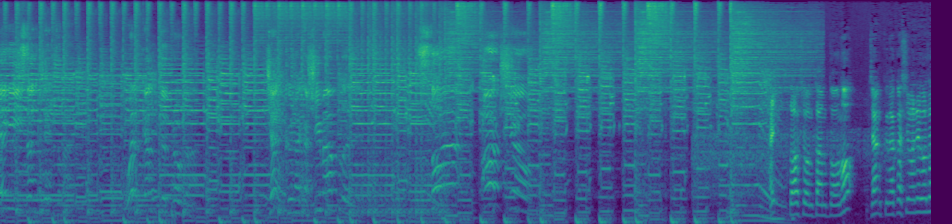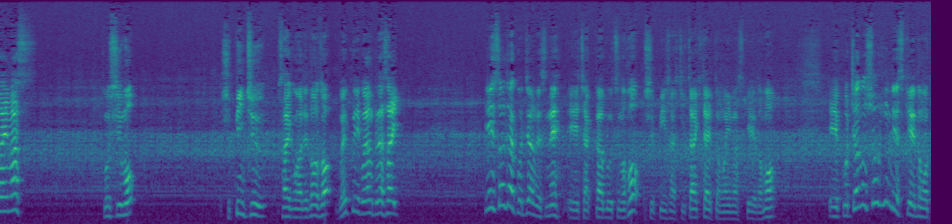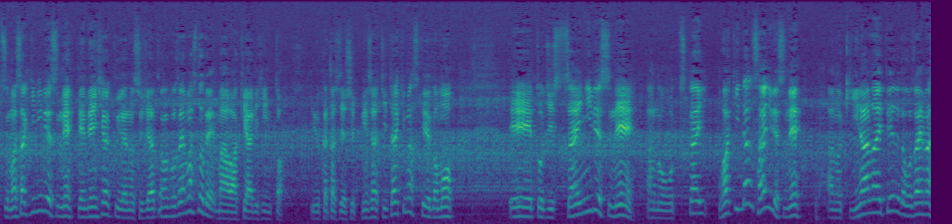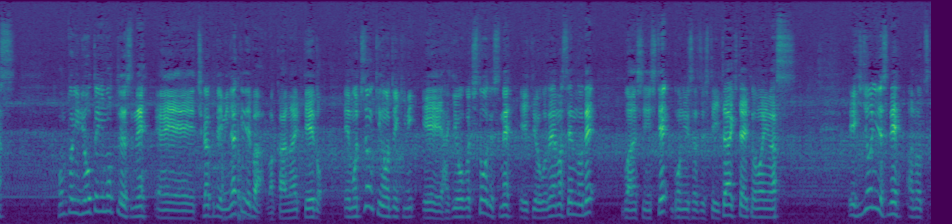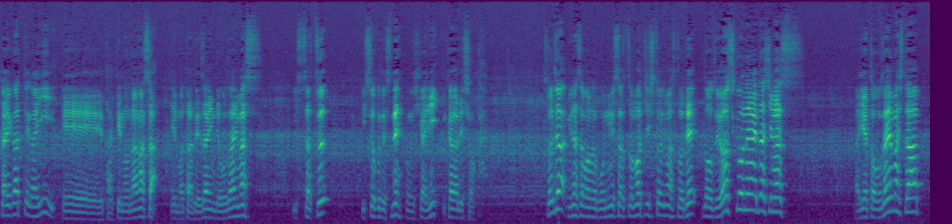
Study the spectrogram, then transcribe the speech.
Ladies and gentlemen, welcome to the program. Jack Nakashima Auction. はい、ストアクション担当のジャンク中島でございます。今週も出品中、最後までどうぞごゆっくりご覧ください。えーそれではこちらのですね、えーチャッカーブーツの方、出品させていただきたいと思いますけれども、えーこちらの商品ですけれども、つま先にですね、天然比較やの筋跡がございますので、まあ、訳あり品という形で出品させていただきますけれども、えーと、実際にですね、あの、お使い、お履きになる際にですね、あの、気にならない程度でございます。本当に両手に持ってですね、えー近くで見なければわからない程度、えーもちろん機能的に、えー履き心地等ですね、影響ございませんので、ご安心してご入札していただきたいと思います。え非常にですね、あの、使い勝手がいい、えー竹の長さ、えまたデザインでございます。一冊、一足ですね、この機会にいかがでしょうか。それでは皆様のご入札お待ちしておりますので、どうぞよろしくお願いいたします。ありがとうございました。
